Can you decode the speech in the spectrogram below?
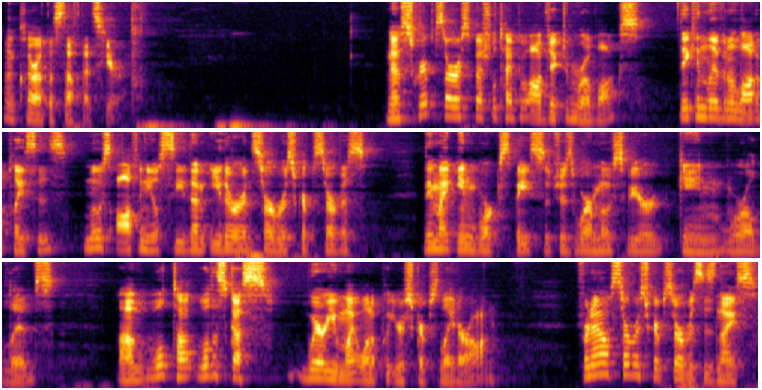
I'm going to clear out the stuff that's here. Now scripts are a special type of object in Roblox. They can live in a lot of places. Most often you'll see them either in server script service. They might be in workspace, which is where most of your game world lives. Um, we'll, talk, we'll discuss where you might want to put your scripts later on. For now, server script service is nice.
